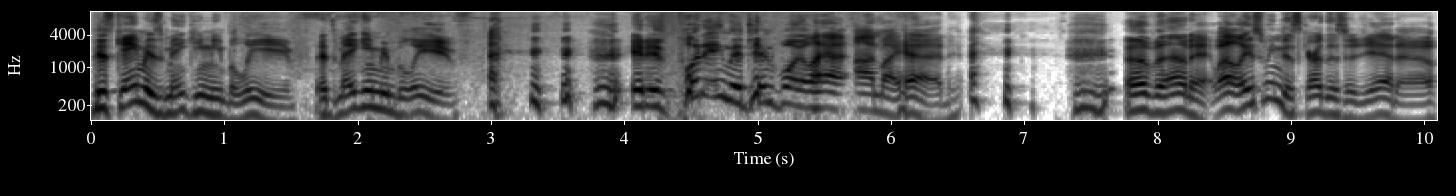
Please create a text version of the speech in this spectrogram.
this game is making me believe. It's making me believe. it is putting the tinfoil hat on my head about it. Well, at least we can discard this Ajato.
